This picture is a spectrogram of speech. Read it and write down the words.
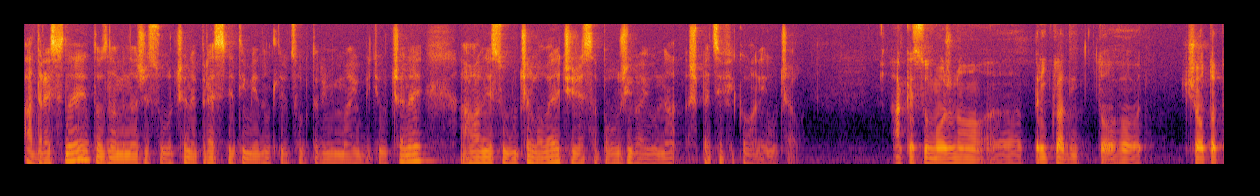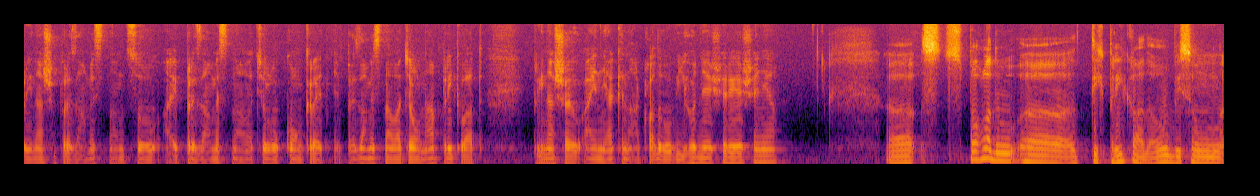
adresné, to znamená, že sú určené presne tým jednotlivcom, ktorými majú byť určené a hlavne sú účelové, čiže sa používajú na špecifikovaný účel. Aké sú možno e, príklady toho, čo to prináša pre zamestnancov aj pre zamestnávateľov konkrétne? Pre zamestnávateľov napríklad prinášajú aj nejaké nákladovo výhodnejšie riešenia? E, z pohľadu tých príkladov by som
